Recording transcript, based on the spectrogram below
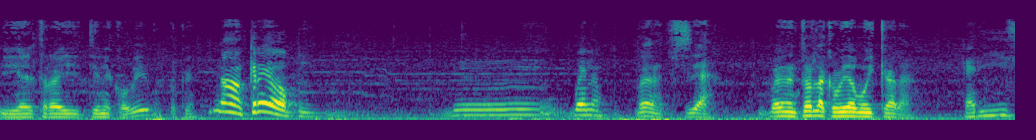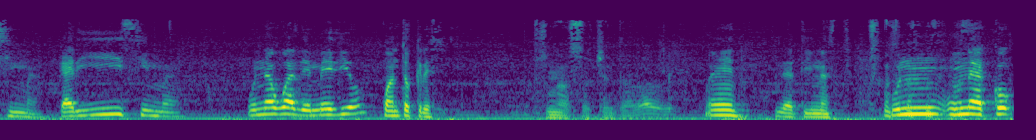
¿Y él trae, tiene COVID? ¿o qué? No, creo. Pues, mm, bueno, Bueno, pues ya. Bueno, entonces la comida muy cara. carísima, carísima. Un agua de medio, ¿cuánto crees? Pues unos 80 dólares. Bueno, le atinaste. Un, una, co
